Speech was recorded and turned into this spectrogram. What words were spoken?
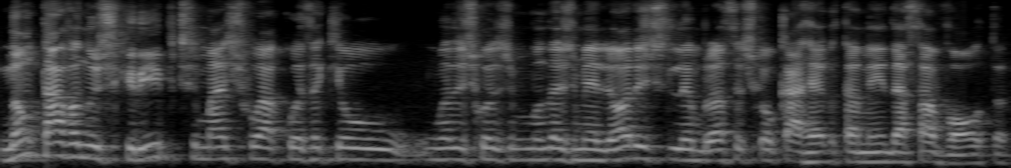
não estava no script, mas foi a coisa que eu. Uma das coisas, uma das melhores lembranças que eu carrego também dessa volta.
